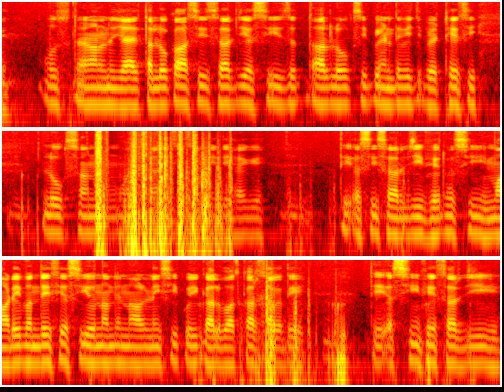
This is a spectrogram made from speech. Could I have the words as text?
ਉਸ ਨਾਲ ਨਜਾਇਜ਼ ਤਲੁਕਾਤ ਸੀ। ਸਰ ਜੀ ਅਸੀਂ ਇੱਜ਼ਤਦਾਰ ਲੋਕ ਸੀ ਪਿੰਡ ਦੇ ਵਿੱਚ ਬੈਠੇ ਸੀ। ਲੋਕ ਸਾਨੂੰ ਅੱਛਾ ਨਹੀਂ ਸੀ ਸਮਝਦੇ ਹੈਗੇ। ਤੇ ਅਸੀਂ ਸਰ ਜੀ ਫਿਰ ਅਸੀਂ ਮਾੜੇ ਬੰਦੇ ਸੀ ਅਸੀਂ ਉਹਨਾਂ ਦੇ ਨਾਲ ਨਹੀਂ ਸੀ ਕੋਈ ਗੱਲਬਾਤ ਕਰ ਸਕਦੇ। ਤੇ ਅਸੀਂ ਫਿਰ ਸਰ ਜੀ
